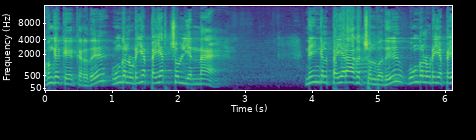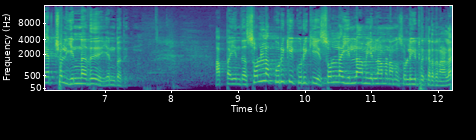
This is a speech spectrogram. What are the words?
அவங்க கேட்குறது உங்களுடைய பெயர் சொல் என்ன? நீங்கள் பெயராக சொல்வது உங்களுடைய பெயர் சொல் இன்னது என்பது. அப்போ இந்த சொல்லை குறுக்கி குறுக்கி சொல்ல இல்லாமல் இல்லாமல் நம்ம சொல்லிக்கிட்டு இருக்கிறதுனால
